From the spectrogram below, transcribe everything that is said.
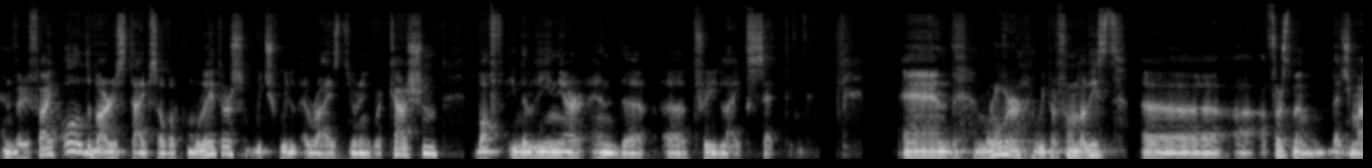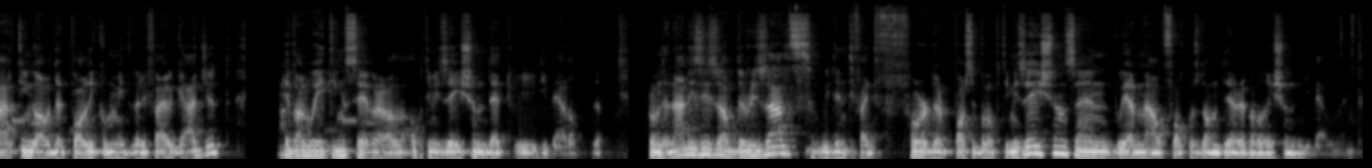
and verify all the various types of accumulators which will arise during recursion, both in the linear and the uh, tree-like setting. And moreover, we performed a list, uh, a first benchmarking of the polycommit verifier gadget, evaluating several optimizations that we developed. From the analysis of the results, we identified further possible optimizations, and we are now focused on their evaluation and development.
